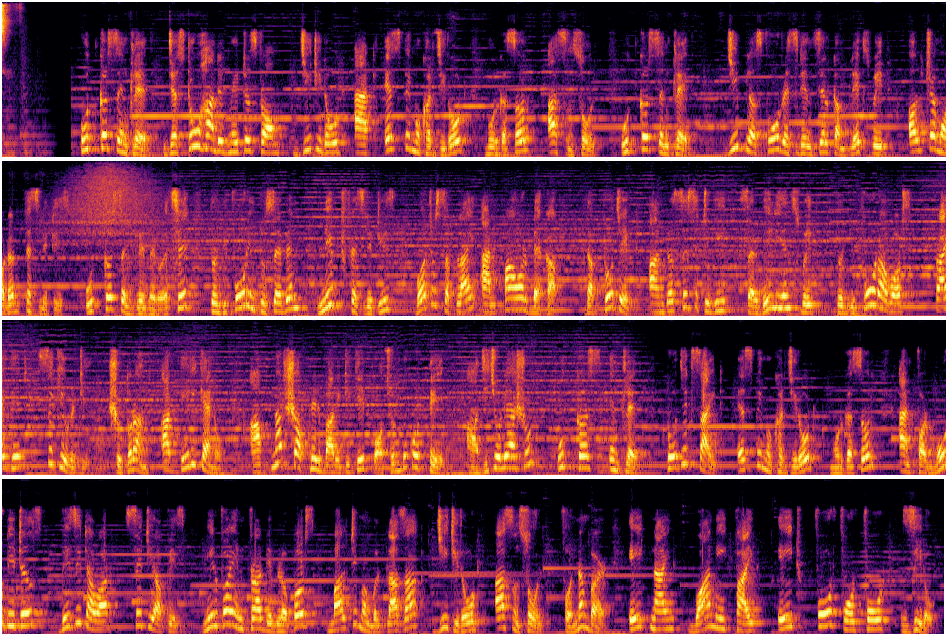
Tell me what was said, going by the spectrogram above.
Utkarsh Enclave, just 200 meters from GT Road at SP Mukherjee Road, Murgasol, Asansol. Utkarsh Enclave, G plus four residential complex with ultra modern facilities Utkarsh এনক্লেভে রয়েছে twenty four into seven lift facilities water supply and power back up the project under CCTV surveillance with twenty four hours private security সুতরাং আর দেরি কেন? আপনার স্বপ্নের বাড়িটিকে পছন্দ করতে আজই চলে আসুন Utkarsh enclave project site SP Mukherjee Road, Murgason. And for more details, visit our city office, Nirva Infra Developers, Multimongol Plaza, GT Road, Asansol. Phone number 89185844440.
